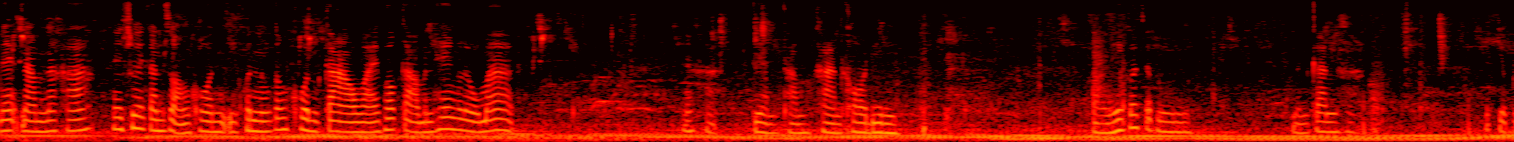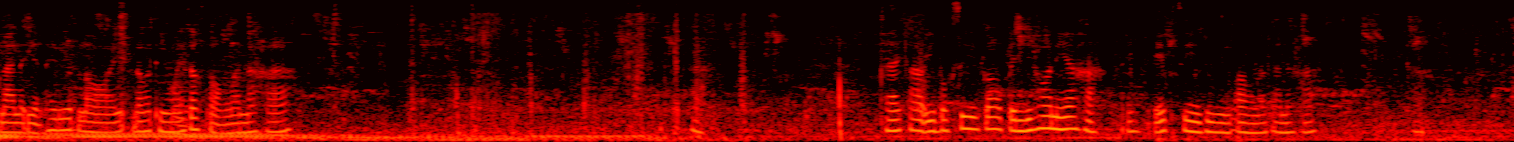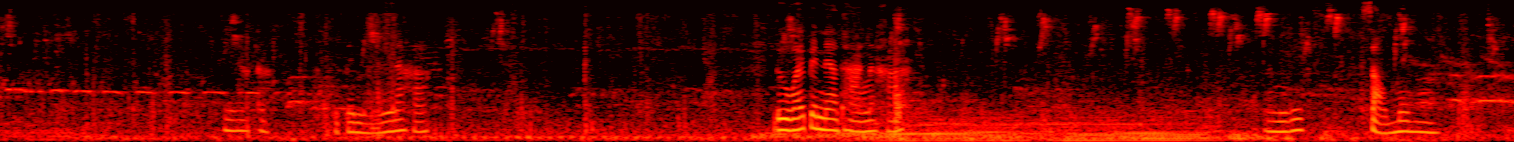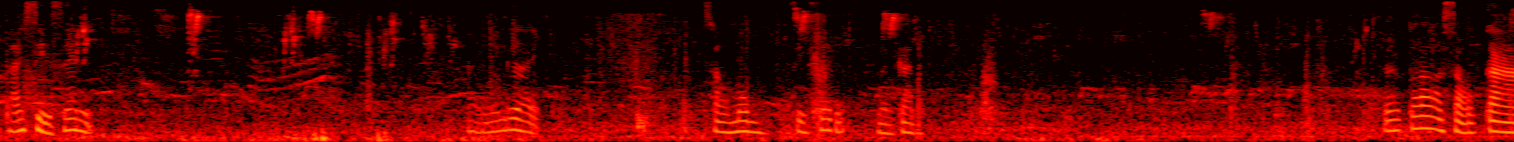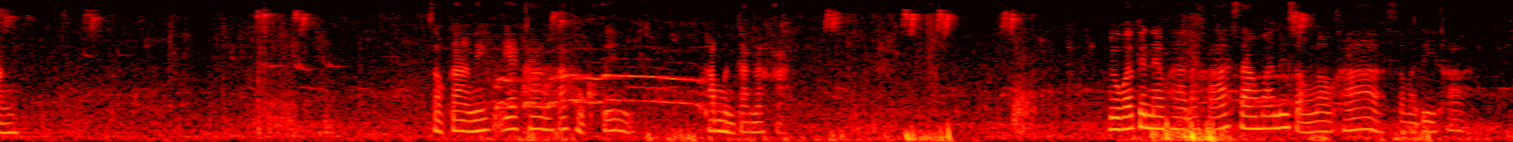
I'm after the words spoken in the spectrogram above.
แนะนำนะคะ ให้ช่วยกันสองคน อีกคนนึงต้องคนกาวไว้ เพราะกาวมันแห้งเร็วมาก นะคะ เตรียมทำคานคอดิน ฝั่งนี้ก็จะมีเหมือนกันค่ะ เก็บรายละเอียดให้เรียบร้อย แล้วก็ทิ้งไว้สักสองวันนะคะใช้กาวอีบ็อกซี่ก็เป็นยี่ห้อนี้ค่ะ FC ดูเอาแล้วกันนะคะค่นี่ค่ะ จะเป็นอย่างนี้นะคะ ดูไว้เป็นแนวทางนะคะอันนี้ เสามุมใช้สี่เส้นไปเรื่อยๆเสามุมสี่เส้นเหมือนกัน แล้วก็เสากลาง เสากลางนี้แยกข้างนะคะหกเส้นทำเหมือนกันนะคะ ดูไว้เป็นแนวทางนะคะ สร้างบ้านด้วยสองเราค่ะ สวัสดีค่ะ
